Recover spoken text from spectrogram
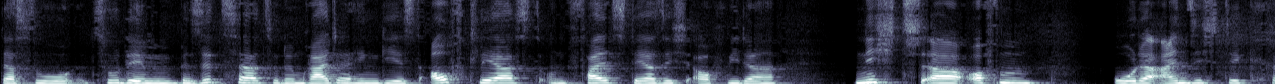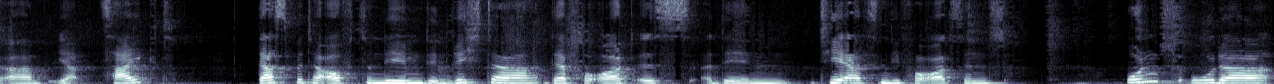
dass du zu dem Besitzer, zu dem Reiter hingehst, aufklärst und falls der sich auch wieder nicht äh, offen oder einsichtig äh, ja, zeigt, das bitte aufzunehmen, den Richter, der vor Ort ist, den Tierärzten, die vor Ort sind und oder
